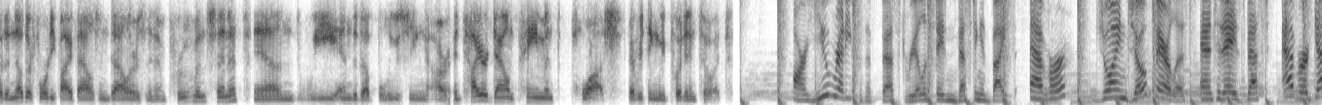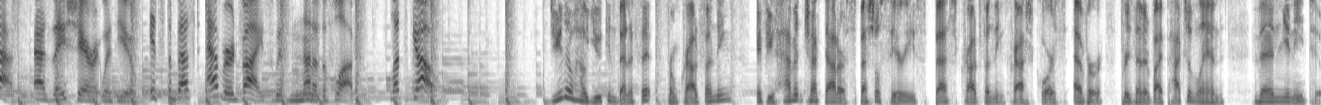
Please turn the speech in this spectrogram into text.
put another $45,000 in improvements in it, and we ended up losing our entire down payment plus everything we put into it. Are you ready for the best real estate investing advice ever? Join Joe Fairless and today's best ever guests as they share it with you. It's the best ever advice with none of the fluff. Let's go. Do you know how you can benefit from crowdfunding? If you haven't checked out our special series, Best Crowdfunding Crash Course Ever, presented by Patch of Land, then you need to.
